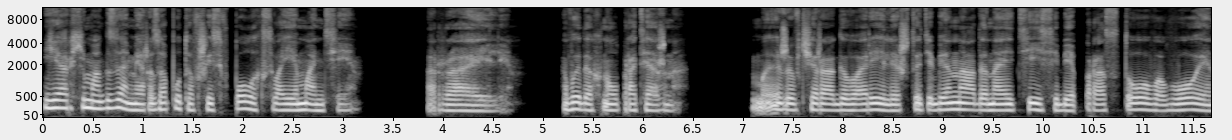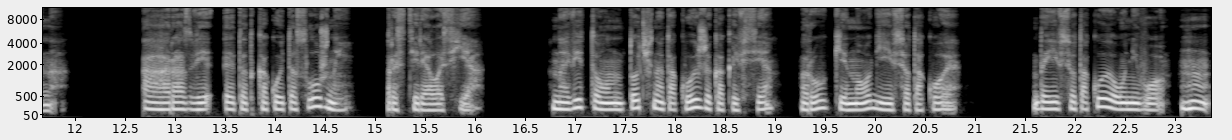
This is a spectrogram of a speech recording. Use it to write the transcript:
Я архимаг замер, запутавшись в полах своей мантии. «Райли», — выдохнул протяжно. «Мы же вчера говорили, что тебе надо найти себе простого воина». «А разве этот какой-то сложный?» — растерялась я. На вид-то он точно такой же, как и все. Руки, ноги и все такое. Да и все такое у него, хм,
